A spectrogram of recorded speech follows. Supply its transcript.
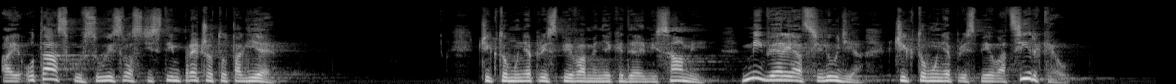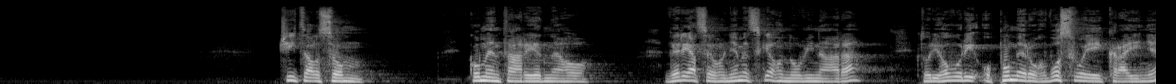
aj otázku v súvislosti s tým, prečo to tak je. Či k tomu neprispievame niekedy aj my sami. My veriaci ľudia. Či k tomu neprispieva církev. Čítal som komentár jedného veriaceho nemeckého novinára, ktorý hovorí o pomeroch vo svojej krajine.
